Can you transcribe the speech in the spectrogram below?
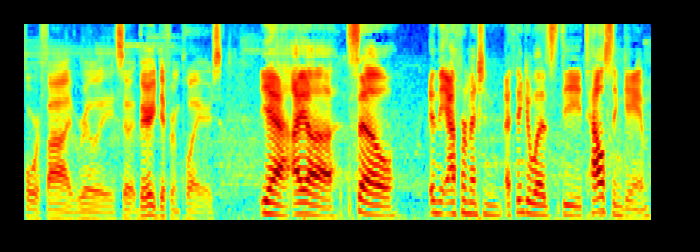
four or five, really. So very different players. Yeah, I uh so in the aforementioned I think it was the Towson game,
